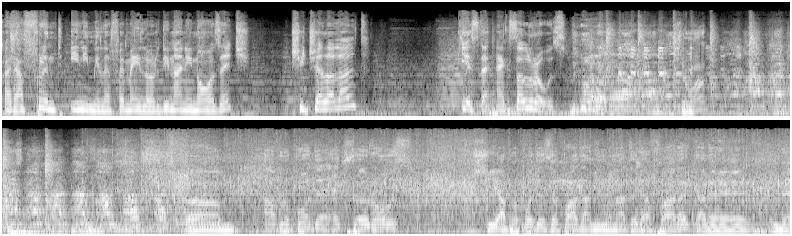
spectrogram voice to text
care a frânt inimile femeilor din anii 90 și celălalt este Axel Rose. Ce mă? Um, apropo de Axel Rose și apropo de zăpada minunată de afară Care ne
